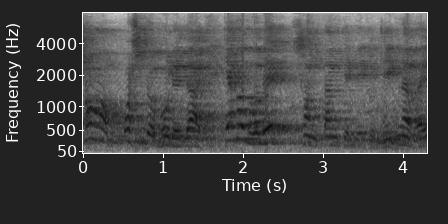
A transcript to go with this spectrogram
সব কষ্ট ভুলে যায়, কেন ভুলে? সন্তানকে দেখে, ঠিক না ভাই?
